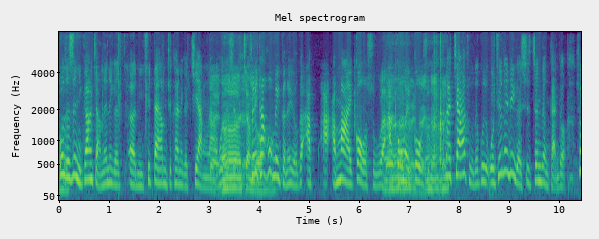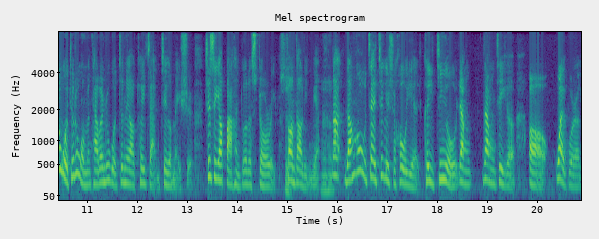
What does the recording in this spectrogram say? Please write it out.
或者是你刚刚讲的那个，呃，你去带他们去看那个酱啦，或者是，所以它后面可能有个阿阿阿妈的故事啦，阿公的故事，那家族的故事，我觉得那个是真正感动。所以我觉得我们台湾如果真的要推展这个美食，其实要把很多的 story 放到里面。那然后在这个时候也可以经由让。让这个呃外国人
